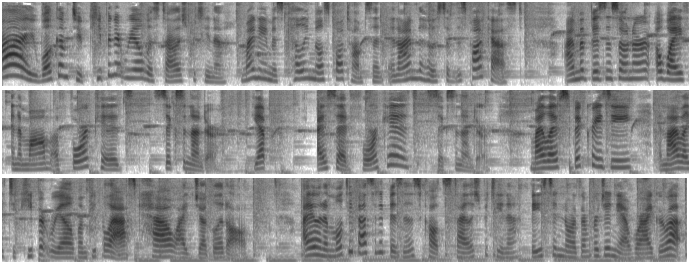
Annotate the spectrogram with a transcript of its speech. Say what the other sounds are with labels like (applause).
Hi, welcome to Keeping It Real with Stylish Patina. My name is Kelly Millspaw Thompson, and I'm the host of this podcast. I'm a business owner, a wife, and a mom of four kids, six and under. Yep, I said four kids, six and under. My life's a bit crazy, and I like to keep it real when people ask how I juggle it all. I own a multifaceted business called Stylish Patina based in Northern Virginia, where I grew up.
